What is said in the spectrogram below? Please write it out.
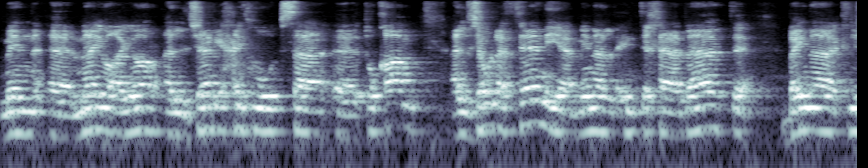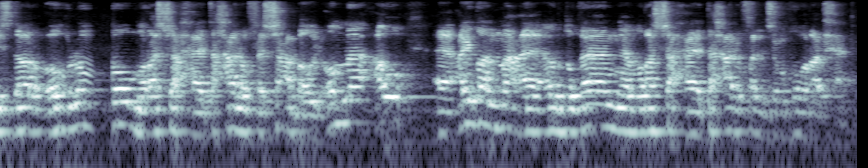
من آه، مايو أيار الجاري حيث ستقام الجولة الثانية من الانتخابات بين كليشدار أوغلو مرشح تحالف الشعب أو الأمة أو آه، أيضا مع أردوغان مرشح تحالف الجمهور الحاكم.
